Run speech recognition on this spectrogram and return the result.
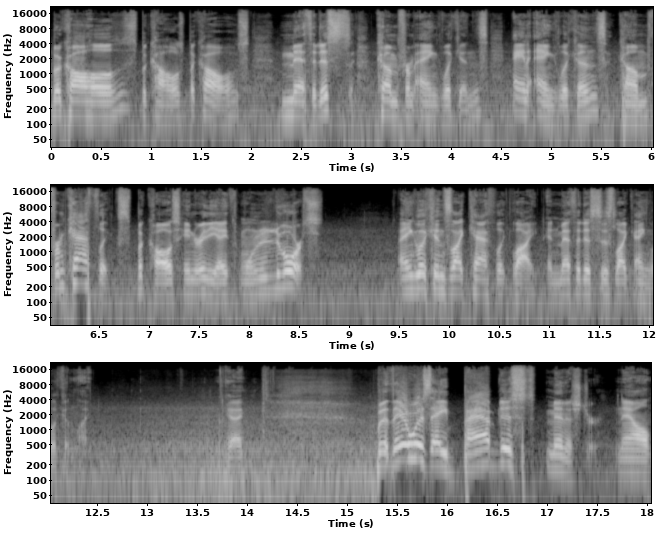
Because, because, because Methodists come from Anglicans and Anglicans come from Catholics because Henry VIII wanted a divorce. Anglicans like Catholic light and Methodists is like Anglican light. Okay? But there was a Baptist minister. Now,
